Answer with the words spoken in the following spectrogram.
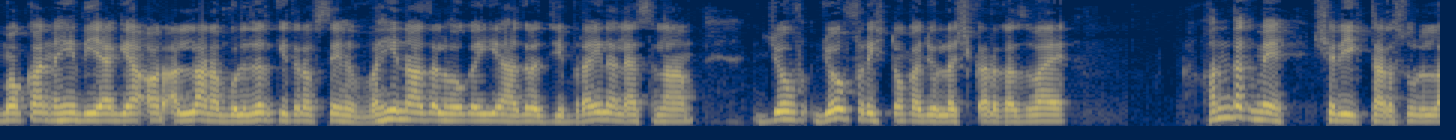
موقع نہیں دیا گیا، اور اللہ رب العزت کی طرف سے وہی نازل ہو گئی ہے۔ حضرت جبرائیل علیہ السلام جو جو فرشتوں کا جو لشکر غزوہ خندق میں شریک تھا رسول اللہ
